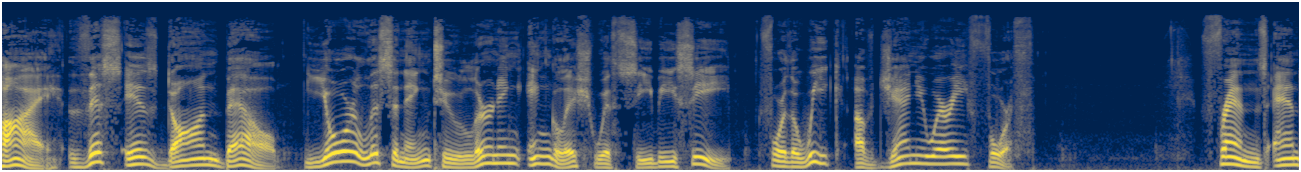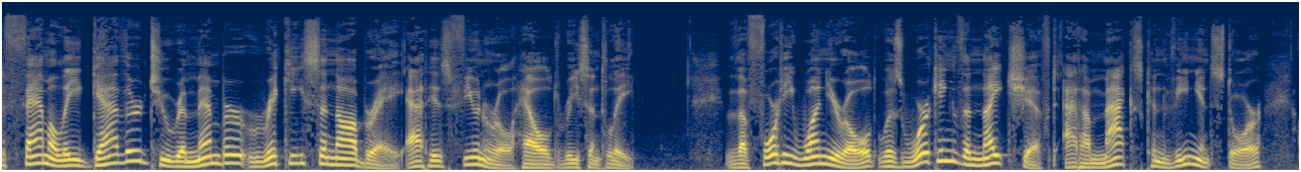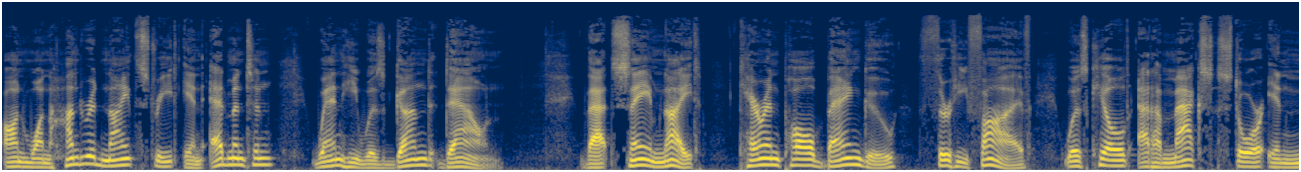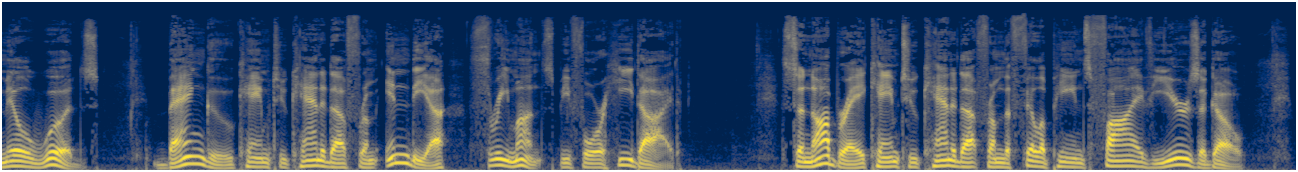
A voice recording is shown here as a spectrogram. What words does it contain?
Hi, this is Don Bell. You're listening to Learning English with CBC for the week of January 4th. Friends and family gathered to remember Ricky Cenabre at his funeral held recently. The 41 year old was working the night shift at a Mac's convenience store on 109th Street in Edmonton when he was gunned down. That same night, Karanpal Bhangu, 35, was killed at a Mac's store in Mill Woods. Bhangu came to Canada from India three months before he died. Cenabre came to Canada from the Philippines five years ago.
